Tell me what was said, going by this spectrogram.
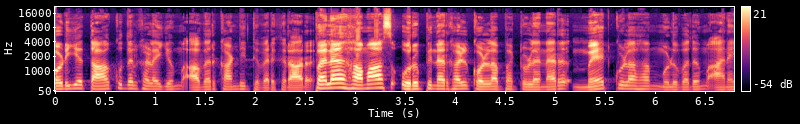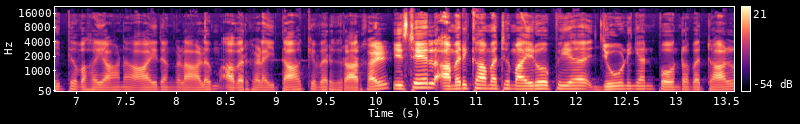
கொடிய தாக்குதல்களையும் அவர் கண்டித்து வருகிறார். பல ஹமாஸ் உறுப்பினர்கள் கொல்லப்பட்டுள்ளனர். மேற்குலகம் முழுவதும் அனைத்து வகையான ஆயுதங்களாலும் அவர்களை தாக்கி வருகிறார்கள். இஸ்ரேல் அமெரிக்கா மற்றும் ஐரோப்பிய யூனியன் போன்றவற்றால்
